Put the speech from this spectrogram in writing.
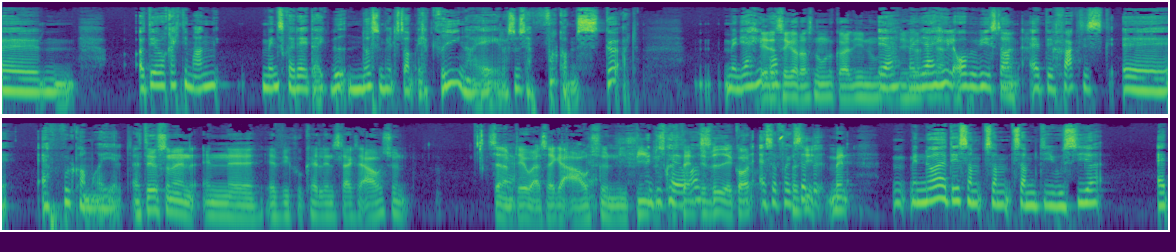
Øhm, og det er jo rigtig mange mennesker i dag, der ikke ved noget som helst om, eller griner af, eller synes er fuldkommen skørt. Men jeg er Det helt, er der over- sikkert også nogen, der gør lige nu. ja, men jeg er det helt overbevist om, at det faktisk øh, er fuldkommen reelt. Altså, det er jo sådan en, en øh, ja, vi kunne kalde det en slags arvesynd. Selvom Ja. det jo altså ikke er arvesynd ja. i bibelsk forstand, også, det ved jeg godt. men Altså for Præcis. eksempel, Men men noget af det, som, som, som de jo siger, at,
